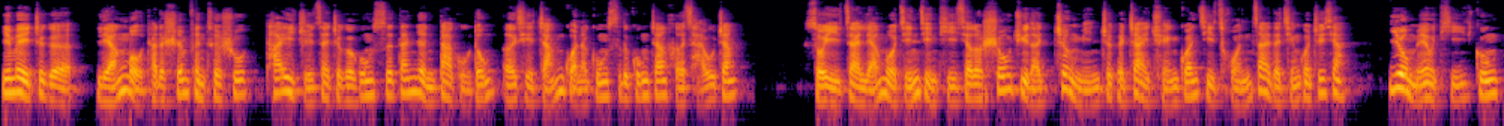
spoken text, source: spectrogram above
因为这个梁某他的身份特殊，他一直在这个公司担任大股东，而且掌管了公司的公章和财务章，所以在梁某仅仅提交了收据来证明这个债权关系存在的情况之下，又没有提供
